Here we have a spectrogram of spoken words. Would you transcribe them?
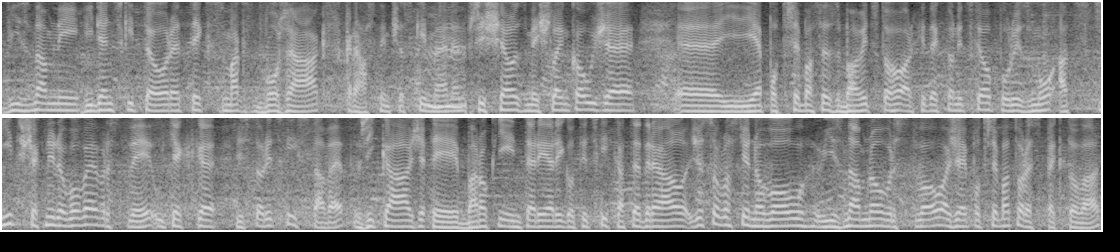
významný vídeňský teoretik Max Dvořák s krásným českým jménem mm. přišel s myšlenkou, že eh, je potřeba se zbavit toho architektonického purismu a ctít všechny dobové vrstvy u těch eh, historických staveb. Říká, že ty barokní interiéry gotických katedrál, že jsou vlastně novou významnou vrstvou a že je potřeba to respektovat.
